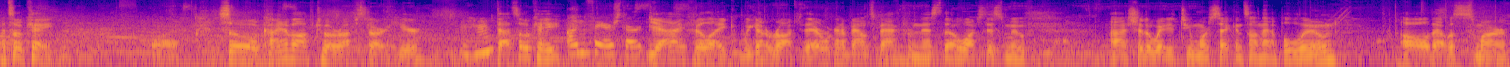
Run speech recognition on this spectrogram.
That's okay. So kind of off to a rough start here. Mm-hmm. That's okay. Unfair start. Yeah, I feel like we got rocked there. We're gonna bounce back from this though. Watch this move. I should have waited two more seconds on that balloon. Oh, that was smart.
